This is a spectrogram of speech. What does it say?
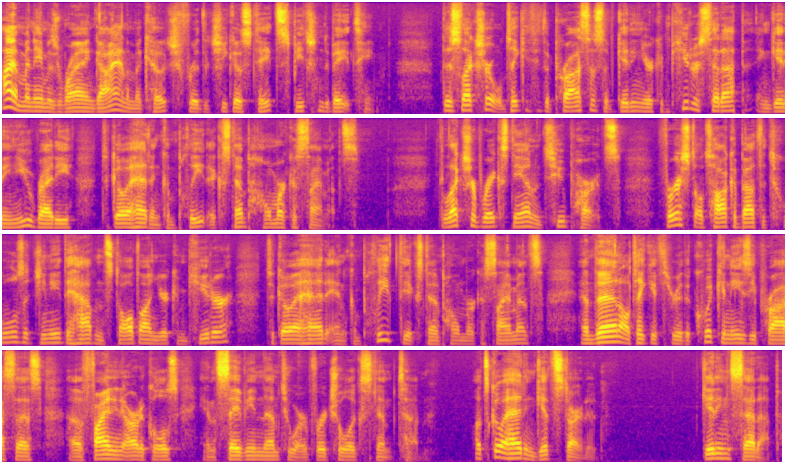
Hi, my name is Ryan Guy and I'm a coach for the Chico State Speech and Debate team. This lecture will take you through the process of getting your computer set up and getting you ready to go ahead and complete extemp homework assignments. The lecture breaks down in two parts. First, I'll talk about the tools that you need to have installed on your computer to go ahead and complete the extemp homework assignments. And then I'll take you through the quick and easy process of finding articles and saving them to our virtual extemp tub. Let's go ahead and get started getting set up.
